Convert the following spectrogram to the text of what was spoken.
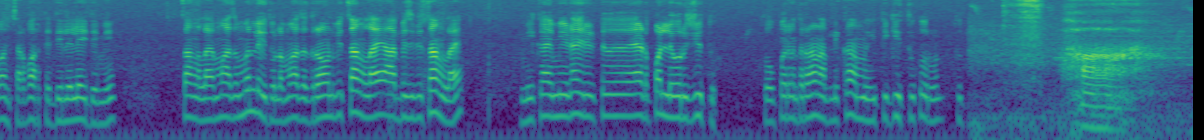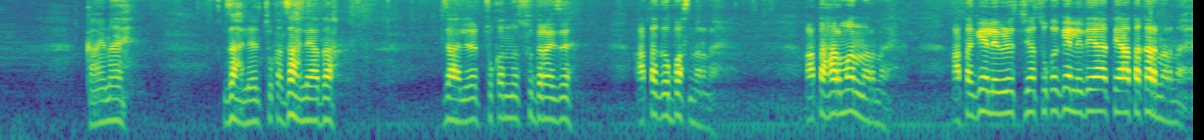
दोन चार भरत्या दिलेल्या आहे ते मी. चांगला आहे माझं म्हणलं आहे तुला माझं ग्राउंड बी चांगला आहे अभ्यास बी चांगला आहे. मी काय मी डायरेक्ट ॲड पडल्यावरच येतो. तोपर्यंत रानातली कामं ही ती घेतो करून. तू हां. काय नाही. झालेल्या चुका झाल्या आता. झालेल्या चुकांना सुधारायचं. आता ग बसणार नाही. आता हार मानणार नाही. आता गेल्या वेळेस ज्या चुका केल्या त्या त्या आता करणार नाही.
